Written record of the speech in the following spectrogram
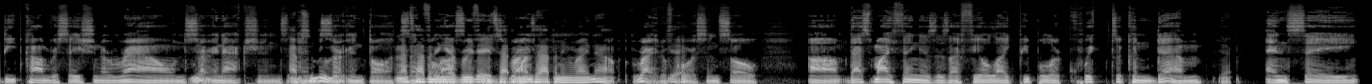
deep conversation around Yeah. certain actions Absolutely. and certain thoughts. And that's and happening every day. It's hap- Right. One's happening right now. Right, of Yeah. course. And so um, that's my thing is is I feel like people are quick to condemn Yeah. and say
